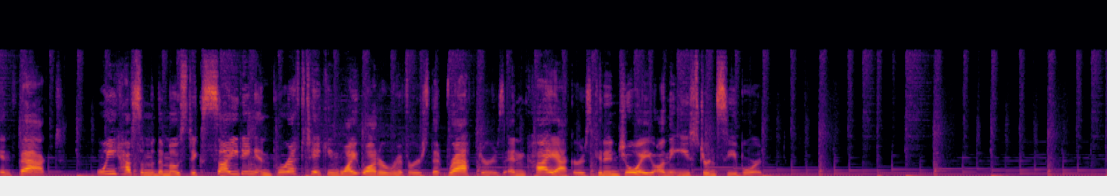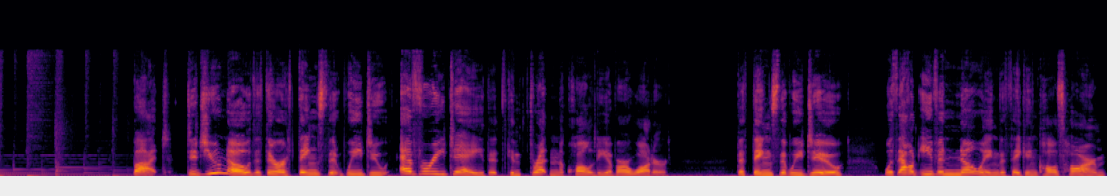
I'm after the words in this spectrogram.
In fact, we have some of the most exciting and breathtaking whitewater rivers that rafters and kayakers can enjoy on the eastern seaboard. But did you know that there are things that we do every day that can threaten the quality of our water? The things that we do, without even knowing that they can cause harm,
